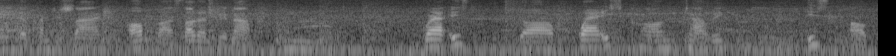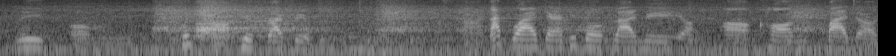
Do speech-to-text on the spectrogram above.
in the countryside of uh, southern Vietnam. Mm, where is the where is country is a place um, with a huge rice field. Uh, that's why the people like me uh, uh, called by the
